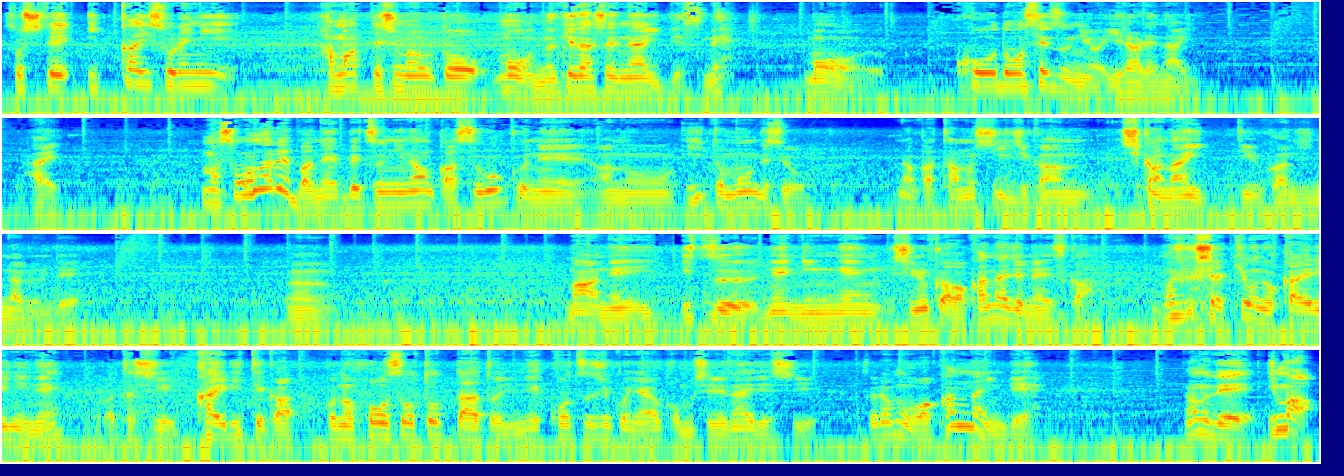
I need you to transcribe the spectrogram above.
そして一回それにハマってしまうと、もう抜け出せないですね。もう行動せずにはいられない。はい。まあそうなればね、別になんかすごくね、あの、いいと思うんですよ。なんか楽しい時間しかないっていう感じになるんで。うん。まあね、いつね、人間死ぬかわかんないじゃないですか。もしかしたら今日の帰りにね、私、帰りっていうか、この放送を撮った後にね、交通事故に遭うかもしれないですし、それはもうわかんないんで、なので、今、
